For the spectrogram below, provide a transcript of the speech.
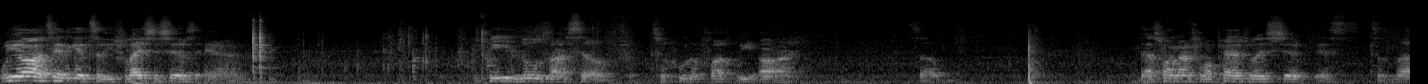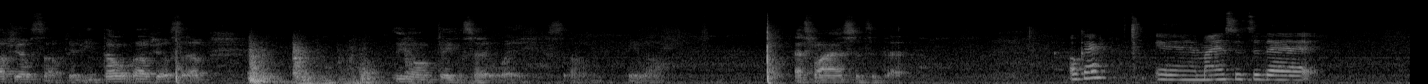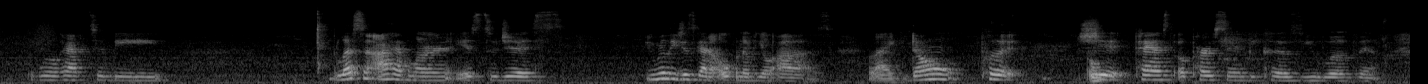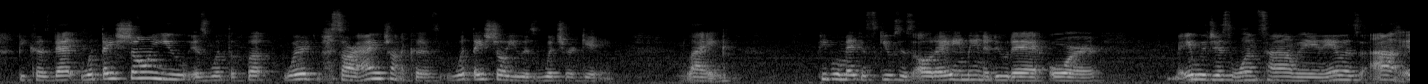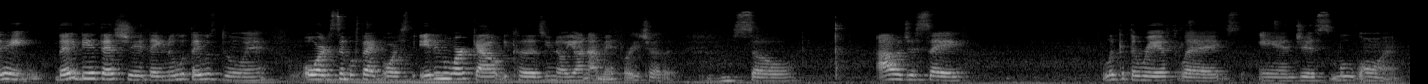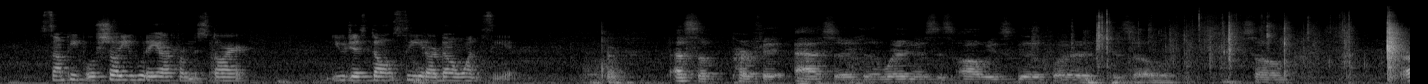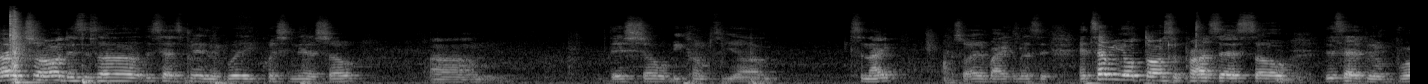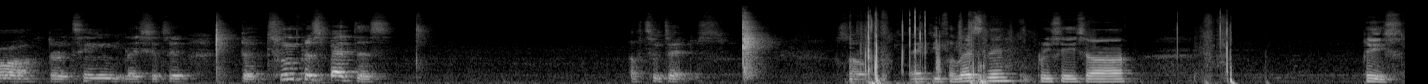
We all tend to get into these relationships and we lose ourselves to who the fuck we are. So that's what I learned from a past relationship is to love yourself. If you don't love yourself, you don't think the certain way. So, you know, that's my answer to that. Okay. And my answer to that will have to be lesson I have learned is to just you really just gotta open up your eyes. Like don't put oh. shit past a person because you love them. Because that what they showing you is what the fuck where sorry, I ain't trying to cuss. What they show you is what you're getting. Like people make excuses, oh they ain't mean to do that or it was just one time and it was uh, it ain't they did that shit they knew what they was doing or the simple fact or it didn't work out because you know y'all not meant for each other mm-hmm. so i would just say look at the red flags and just move on some people show you who they are from the start you just don't see it or don't want to see it that's a perfect answer because awareness is always good for her so so all right, y'all. This is uh, this has been a great questionnaire show. Um, this show will be coming to y'all tonight, so everybody can listen and tell me your thoughts and process. So this has been Raw Thirteen relationship the two perspectives of two genders. So thank you for listening. Appreciate y'all. Peace.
